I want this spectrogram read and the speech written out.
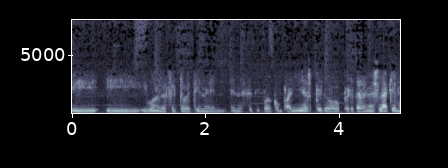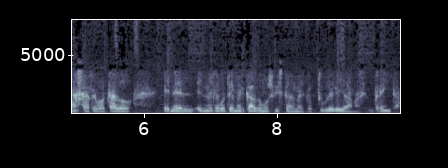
y, bueno, el efecto que tienen en este tipo de compañías, pero, pero también es la que más ha rebotado en el, en el rebote de mercado que hemos visto en el mes de octubre, que lleva más en 30.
